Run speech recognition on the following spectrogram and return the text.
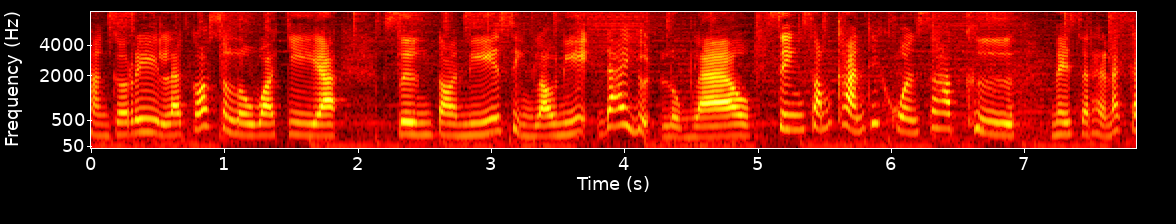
ฮังการีและก็สโลวาเกีย ซึ่งตอนนี้สิ่งเหล่านี้ได้หยุดลงแล้ว สิ่งสำคัญที่ควรทราบคือ ในสถานก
